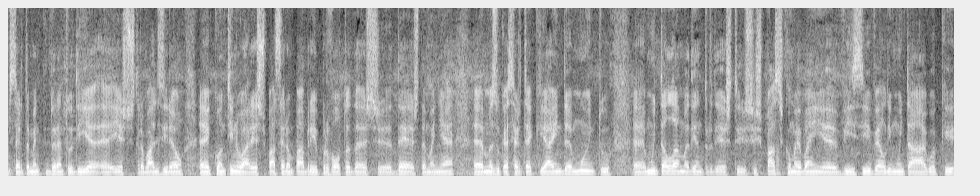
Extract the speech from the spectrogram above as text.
certamente durante o dia, estes trabalhos irão continuar. Estes espaços eram para abrir por volta das eh, 10 da manhã, mas o que é certo é que há ainda muito, muita lama dentro destes espaços, como é bem eh, visível, e muita água que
